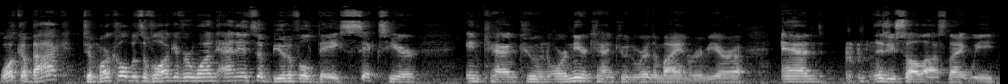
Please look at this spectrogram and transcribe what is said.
Welcome back to Mark Holubetz's Vlog, everyone, and it's a beautiful day six here in Cancun or near Cancun. We're in the Mayan Riviera, and as you saw last night, we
